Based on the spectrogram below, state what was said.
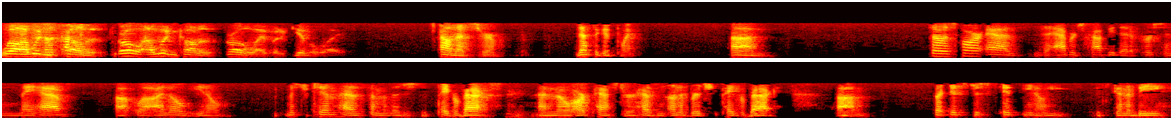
Well, I wouldn't So- call it a throw. I wouldn't call it a throwaway, but a giveaway. oh, that's true. That's a good point. Um, so as far as the average copy that a person may have, uh, well, I know you know Mr. Tim has some of the just paperbacks. I know our pastor has an unabridged paperback. Um, but it's just it you know it's going to be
